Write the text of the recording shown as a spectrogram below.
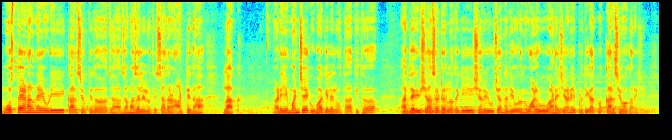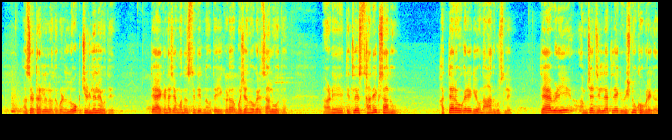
मोजता येणार नाही एवढी कारसेवक तिथं ज जमा झालेले होते. साधारण आठ ते दहा लाख. आणि मंच एक उभा केलेला होता. तिथं आदल्या दिवशी असं ठरलं होतं की शरयूच्या नदीवरून वाळू आणायची आणि प्रतिकात्मक कार सेवा करायची. असं ठरलेलं होतं. पण लोक चिडलेले होते. ते ऐकण्याच्या मनस्थितीत नव्हते. इकडं भजन वगैरे चालू होतं. आणि तिथले स्थानिक साधू हत्यारं वगैरे घेऊन आत घुसले. त्यावेळी आमच्या जिल्ह्यातले एक विष्णू खोबरेकर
